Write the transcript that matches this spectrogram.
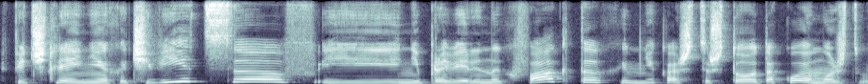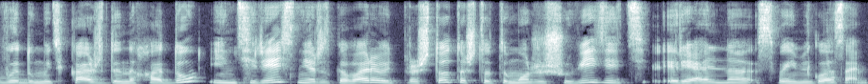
впечатлениях очевидцев и непроверенных фактах, и мне кажется, что такое может выдумать каждый на ходу, и интереснее разговаривать про что-то, что ты можешь увидеть реально своими глазами.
